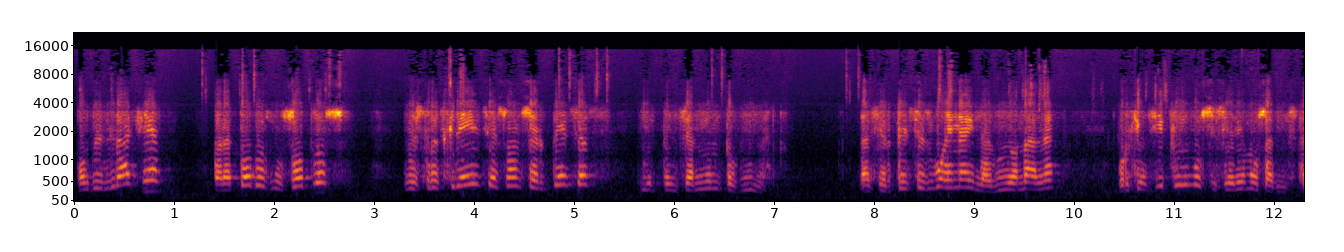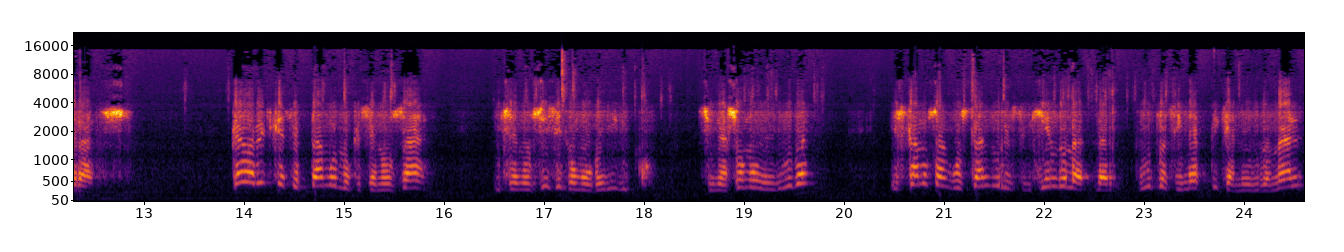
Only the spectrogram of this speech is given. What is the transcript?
Por desgracia, para todos nosotros, nuestras creencias son certezas y el pensamiento viva. La certeza es buena y la duda mala, porque así fuimos y seremos adiestrados. Cada vez que aceptamos lo que se nos da y se nos dice como verídico, sin asomo de duda, estamos angustiando y restringiendo la, ruta sináptica neuronal,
